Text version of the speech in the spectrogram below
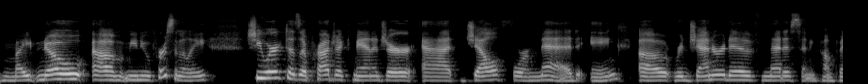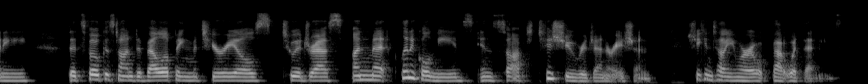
might know um, Minu personally, she worked as a project manager at Gel for Med Inc., a regenerative medicine company that's focused on developing materials to address unmet clinical needs in soft tissue regeneration. She can tell you more about what that means.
